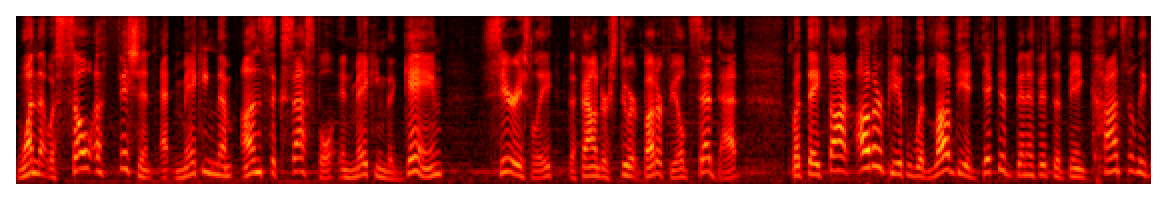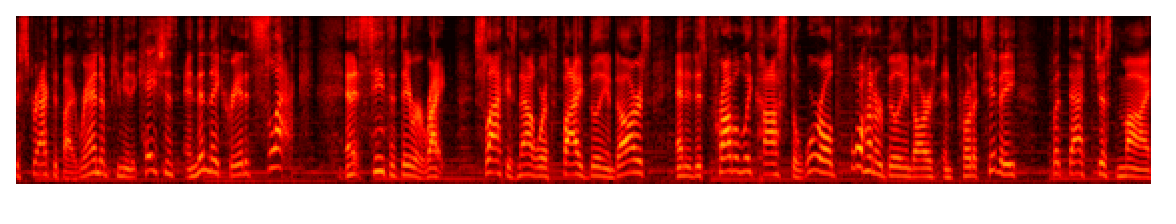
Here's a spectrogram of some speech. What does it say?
one that was so efficient at making them unsuccessful in making the game. Seriously, the founder Stewart Butterfield said that but they thought other people would love the addictive benefits of being constantly distracted by random communications, and then they created Slack. And it seems that they were right. Slack is now worth $5 billion, and it has probably cost the world $400 billion in productivity, but that's just my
